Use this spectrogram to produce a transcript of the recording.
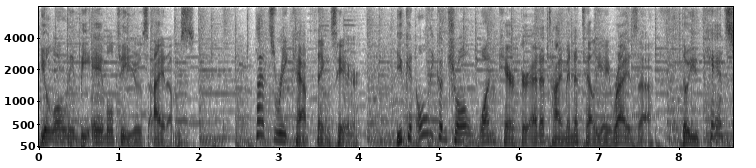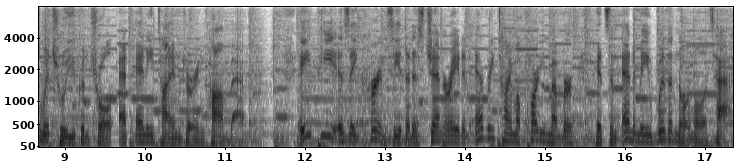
You'll only be able to use items. Let's recap things here. You can only control one character at a time in Atelier Ryza, though you can switch who you control at any time during combat. AP is a currency that is generated every time a party member hits an enemy with a normal attack.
